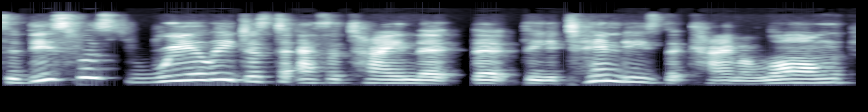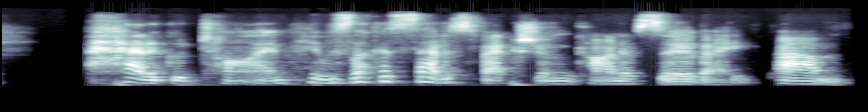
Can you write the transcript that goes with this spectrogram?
So, this was really just to ascertain that, that the attendees that came along had a good time. It was like a satisfaction kind of survey. Um,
